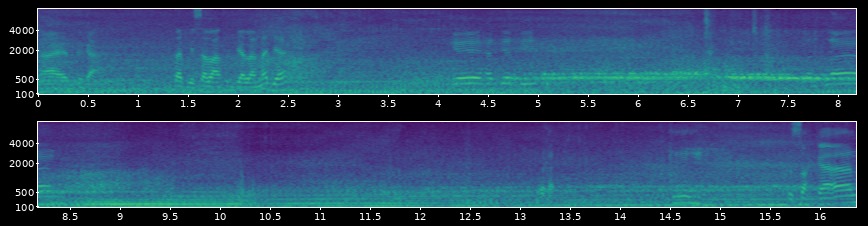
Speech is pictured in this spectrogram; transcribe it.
Nah itu enggak kita bisa langsung jalan aja. Oke hati-hati pelan oke besarkan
